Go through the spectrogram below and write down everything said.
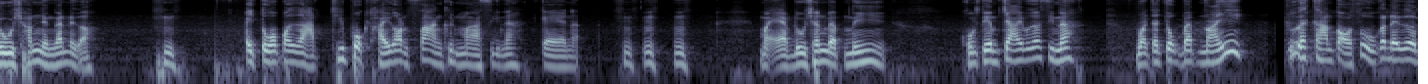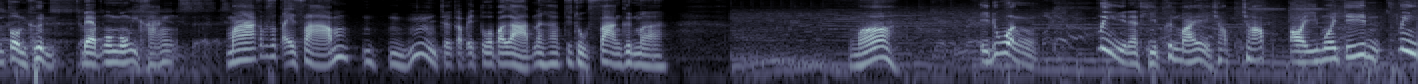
ดูฉันอย่างนั้นเหรอไอตัวประหลาดที่พวกไทรอนสร้างขึ้นมาสินะแกน่ะมาแอบดูฉันแบบนี้ คงเตรียมใจไว้แล้วสินะ ว่าจะจบแบบไหน และการต่อสู้ก็ได้เริ่มต้นขึ้น แบบงงๆอีกครั้ง มาครับสเตจสามเจอกับไอตัวประหลาดนะครับ ที่ถูกสร้างขึ้นมา มาไอ้ด้วง นี่นะถีบขึ้นไปชับชับต่อยมวยจีน นี่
